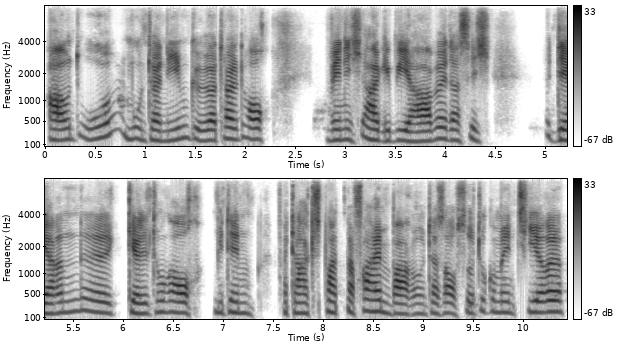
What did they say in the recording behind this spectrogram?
A und O im Unternehmen gehört halt auch, wenn ich AGB habe, dass ich deren äh, Geltung auch mit dem Vertragspartner vereinbare und das auch so dokumentiere,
